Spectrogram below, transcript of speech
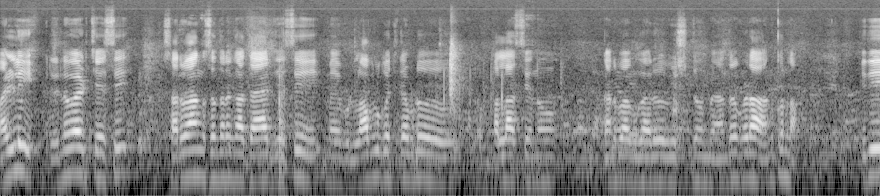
మళ్ళీ రెనోవేట్ చేసి సర్వాంగ సుందరంగా తయారు చేసి మేము ఇప్పుడు లోపలికి వచ్చేటప్పుడు పల్లాసీను గణబాబు గారు విష్ణు మేమందరం కూడా అనుకున్నాం. ఇది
